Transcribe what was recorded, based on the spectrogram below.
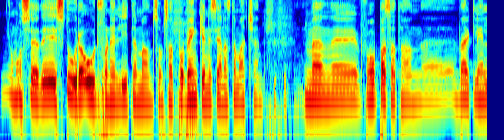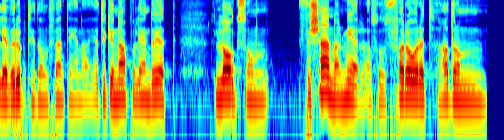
Jag måste säga, det är stora ord från en liten man som satt på bänken i senaste matchen. Men eh, får hoppas att han eh, verkligen lever upp till de förväntningarna. Jag tycker Napoli ändå är ett lag som förtjänar mer. Alltså förra året hade de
